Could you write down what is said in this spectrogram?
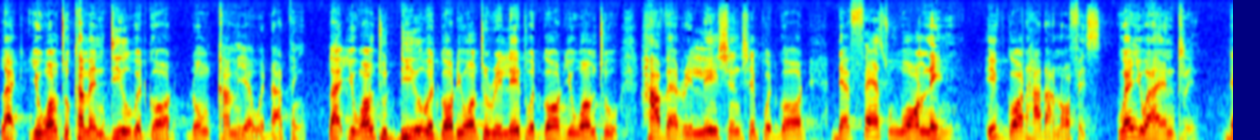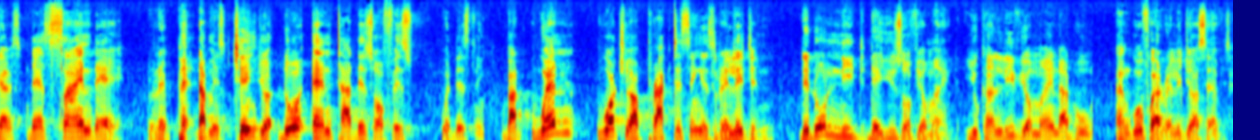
like you want to come and deal with God, don't come here with that thing. Like you want to deal with God, you want to relate with God, you want to have a relationship with God. The first warning if God had an office, when you are entering, there's there's sign there. Repent. That means change your don't enter this office with this thing. But when what you are practicing is religion, they don't need the use of your mind. You can leave your mind at home and go for a religious service.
